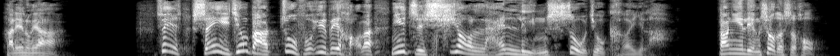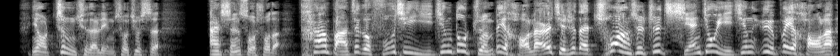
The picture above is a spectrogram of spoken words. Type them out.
哈利路亚！所以神已经把祝福预备好了，你只需要来领受就可以了。当你领受的时候，要正确的领受，就是按神所说的，他把这个福气已经都准备好了，而且是在创世之前就已经预备好了，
